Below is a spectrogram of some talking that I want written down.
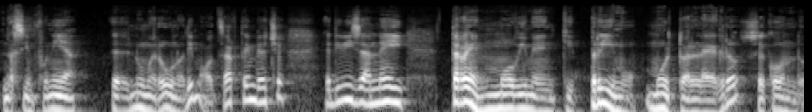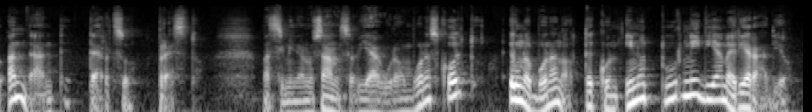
La sinfonia eh, numero 1 di Mozart invece è divisa nei tre movimenti, primo molto allegro, secondo andante, terzo presto. Massimiliano Samsa vi augura un buon ascolto e una buona notte con i notturni di Ameria Radio.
